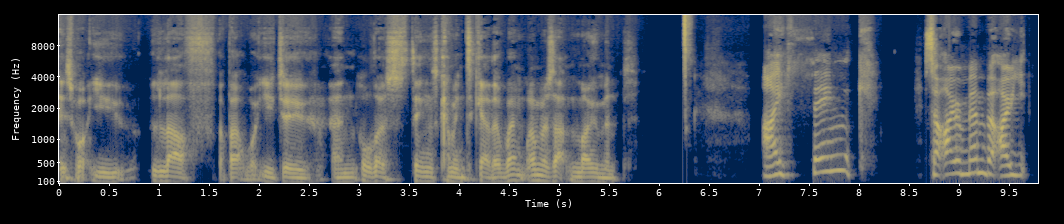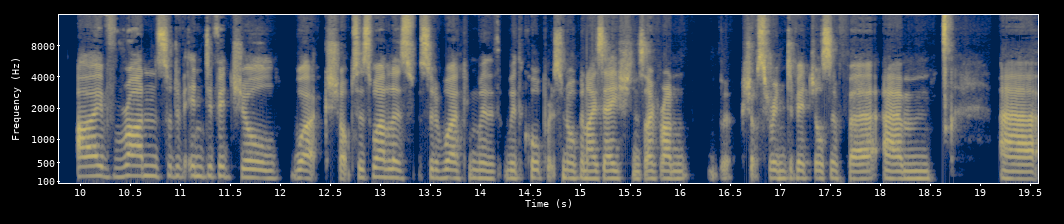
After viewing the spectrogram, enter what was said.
is what you love about what you do and all those things coming together? When when was that moment? I think so I remember I I've run sort of individual workshops as well as sort of working with with corporates and organizations. I've run workshops for individuals and for um, uh,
